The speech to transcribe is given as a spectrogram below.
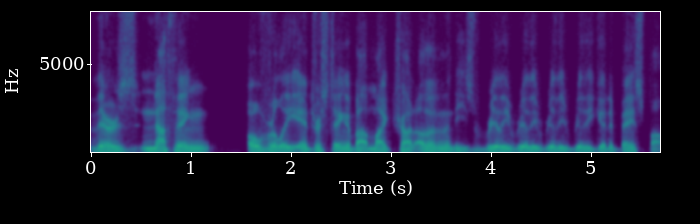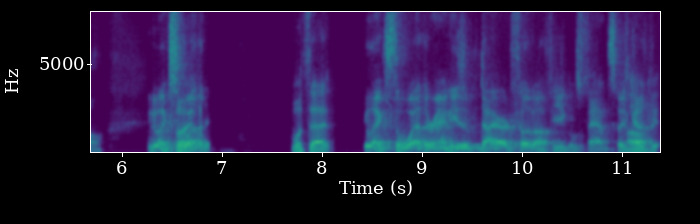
There's nothing overly interesting about Mike Trout other than he's really, really, really, really good at baseball. He likes but, the weather. What's that? He likes the weather, and he's a diehard Philadelphia Eagles fan. So he's got okay.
